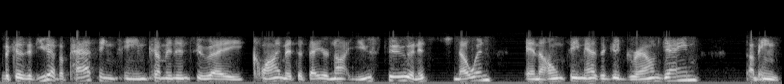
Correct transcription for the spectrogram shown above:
because if you have a passing team coming into a climate that they are not used to, and it's snowing, and the home team has a good ground game. I mean,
